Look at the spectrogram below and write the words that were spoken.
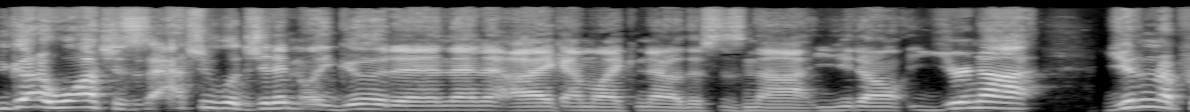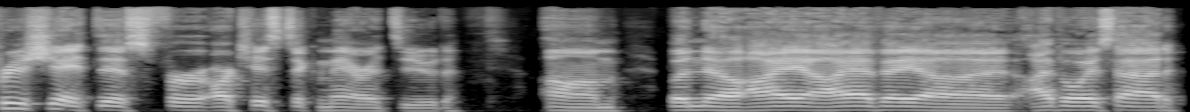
you got to watch this is actually legitimately good and then like i'm like no this is not. You don't you're not you don't appreciate this for artistic merit dude. Um but no i i have a uh i've always had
